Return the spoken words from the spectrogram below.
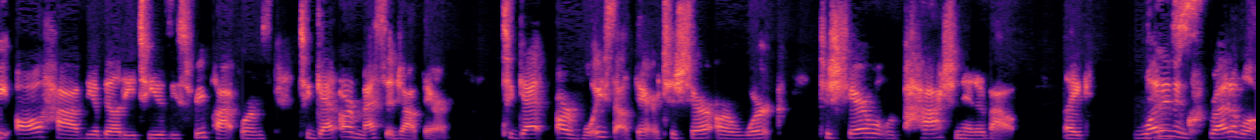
we all have the ability to use these free platforms to get our message out there, to get our voice out there, to share our work, to share what we're passionate about. Like, what yes. an incredible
